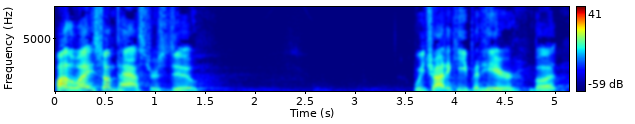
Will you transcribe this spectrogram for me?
By the way, some pastors do. We try to keep it here, but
